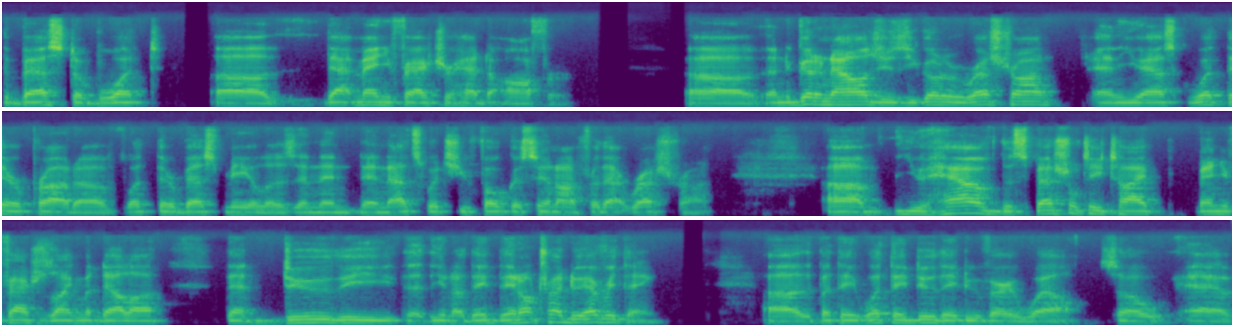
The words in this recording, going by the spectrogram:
the best of what uh, that manufacturer had to offer. Uh, and a good analogy is you go to a restaurant and you ask what they're proud of, what their best meal is, and then then that's what you focus in on for that restaurant. Um, you have the specialty type manufacturers like Medela that do the, the you know they they don't try to do everything, uh, but they what they do they do very well. So uh,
